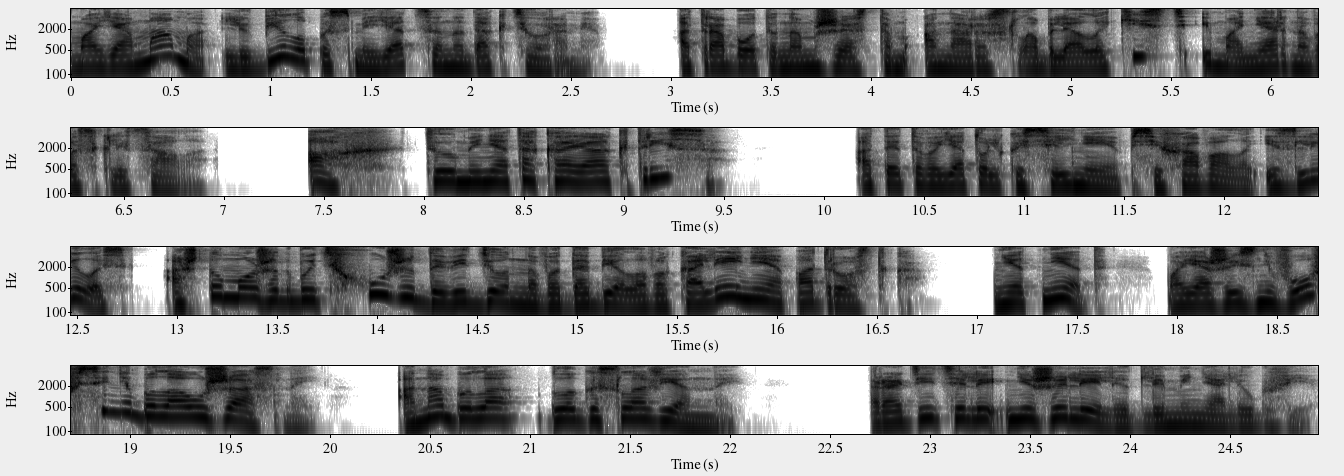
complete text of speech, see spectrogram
Моя мама любила посмеяться над актерами. Отработанным жестом она расслабляла кисть и манерно восклицала. «Ах, ты у меня такая актриса!» От этого я только сильнее психовала и злилась, а что может быть хуже доведенного до белого коленя подростка? Нет-нет, моя жизнь вовсе не была ужасной. Она была благословенной. Родители не жалели для меня любви.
